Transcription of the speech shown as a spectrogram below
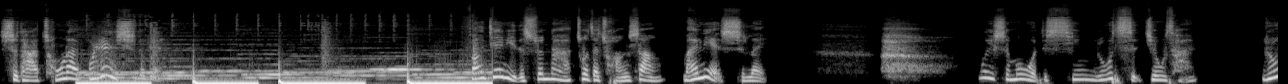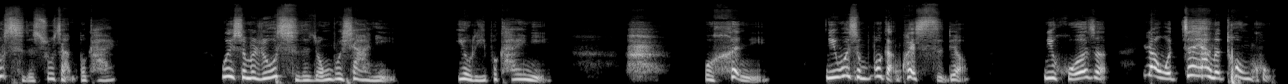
是他从来不认识的人。房间里的孙娜坐在床上，满脸是泪。为什么我的心如此纠缠，如此的舒展不开？为什么如此的容不下你，又离不开你？我恨你，你为什么不赶快死掉？你活着让我这样的痛苦，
